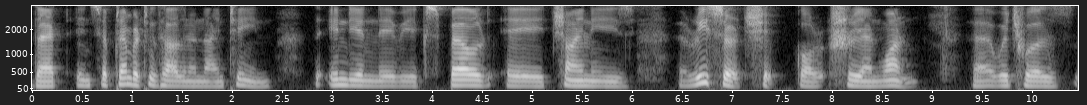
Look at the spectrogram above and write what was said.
that in September 2019, the Indian Navy expelled a Chinese research ship called Shiyan 1, uh, which was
